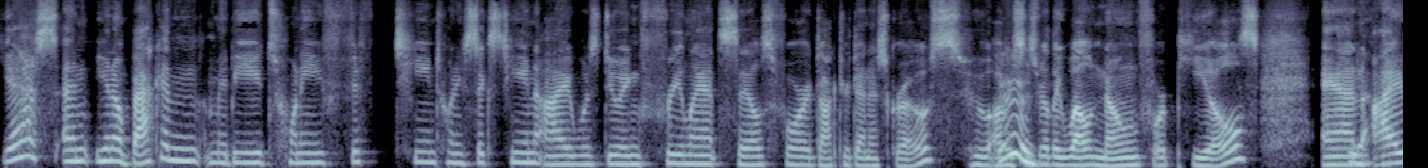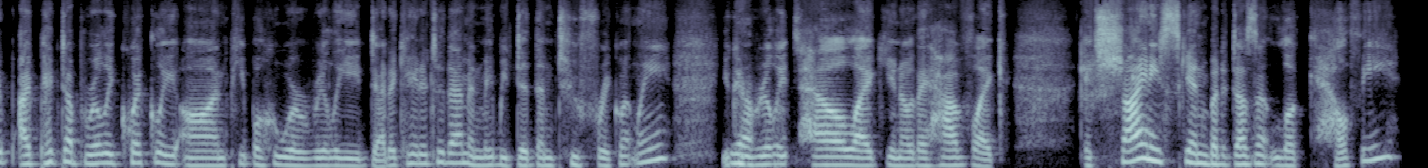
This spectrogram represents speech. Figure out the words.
Yes. And, you know, back in maybe 2015, 2016, I was doing freelance sales for Dr. Dennis Gross, who obviously hmm. is really well known for peels. And Yeah. I, I picked up really quickly on people who were really dedicated to them and maybe did them too frequently. You can Yeah. really tell, like, you know, they have like, it's shiny skin, but it doesn't look healthy.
